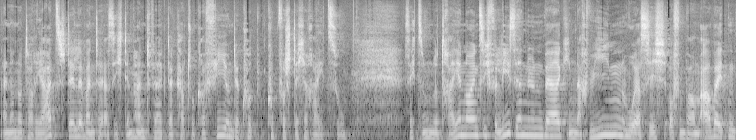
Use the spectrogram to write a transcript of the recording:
in einer Notariatsstelle wandte er sich dem Handwerk der Kartografie und der Kupferstecherei zu. 1693 verließ er Nürnberg, ging nach Wien, wo er sich offenbar um arbeiten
